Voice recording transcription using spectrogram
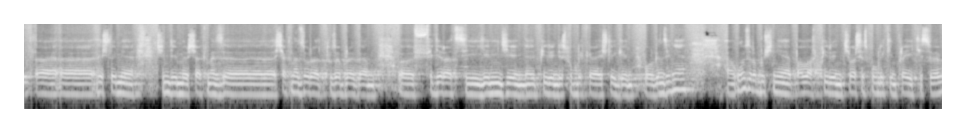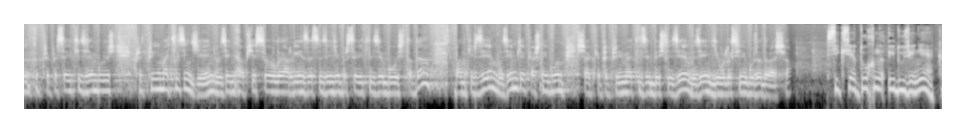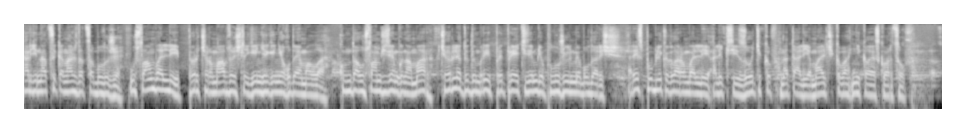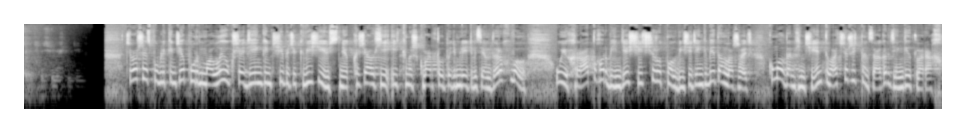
эшлеме чиндемир шак шак надзора тузабраган федерации енинжен пирен республика эшлеген органзине бушне палах пирен чуваш республикин правительство представитель зембулыш предприниматель зенжен возен общественная организация зенжен представитель зембулыш тогда банкирзем воземде кашнигун шак предприниматель зембешлезе возен еврлык сине гужадараша Сиксе тухны идузене координация канаждатса булыжы. Услам валли пөр чырма абзыршлеген ергене малла. Кунда услам жизем гынамар, чырле дыдымри предприятие земде пулужы үлме булдарыш. Республика Гларам валли Алексей Зотиков, Наталья Мальчикова, Николай Скворцов. Чуваш республикинче пурнмалы укша деньгин чипечек виши юсне кыжалхи икмыш квартал подемлет везем дырхвал. Уйхра тұғыр бинде шит шырутмал виши деньги бедан лажать. Кумалдан хинчен твачыр житмен загыр деньги ытларах.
